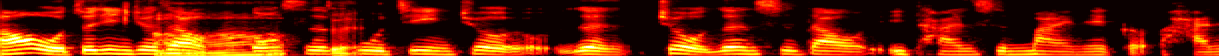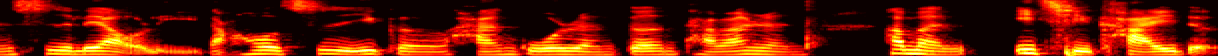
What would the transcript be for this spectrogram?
然后我最近就在我们公司附近就有认、啊、就有认识到一摊是卖那个韩式料理，然后是一个韩国人跟台湾人他们一起开的。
